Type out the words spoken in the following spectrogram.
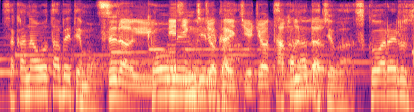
う。魚を食べても吃了鱼，経を念じれ。魚たちは救われるぞ。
